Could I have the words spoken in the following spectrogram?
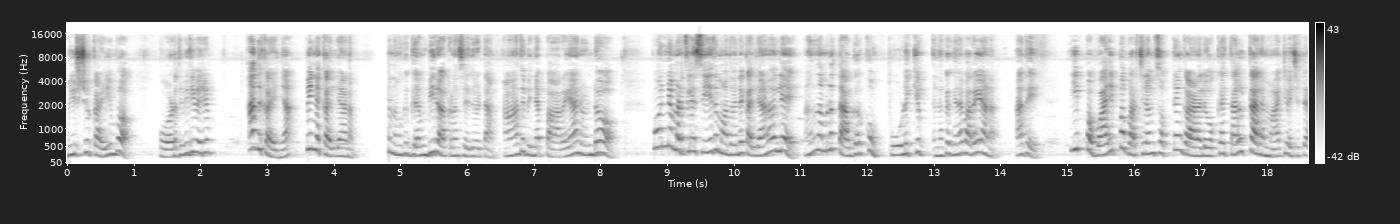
വിഷു കഴിയുമ്പോൾ കോടതി വിധി വരും. അത് കഴിഞ്ഞ പിന്നെ കല്യാണം. നമുക്ക് ഗംഭീരാക്കണം സേതു കേട്ടാ അത് പിന്നെ പറയാനുണ്ടോ? പൊന്നമടത്തിലെ സേതു മാധവന്റെ കല്യാണമല്ലേ അത് നമ്മൾ തകർക്കും പൊളിക്കും എന്നൊക്കെ ഇങ്ങനെ പറയാണ്. അതെ ഇപ്പൊ വലിപ്പ പറച്ചിലും സ്വപ്നം കാണലും ഒക്കെ തൽക്കാലം മാറ്റി വെച്ചിട്ട്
